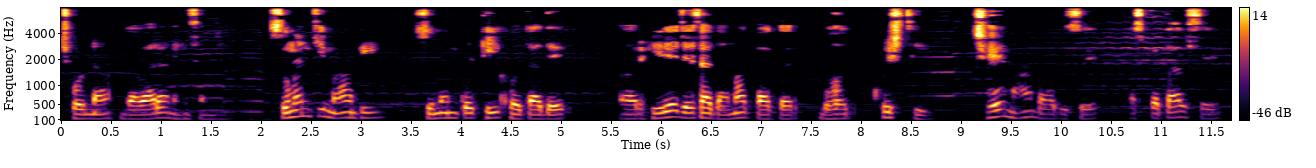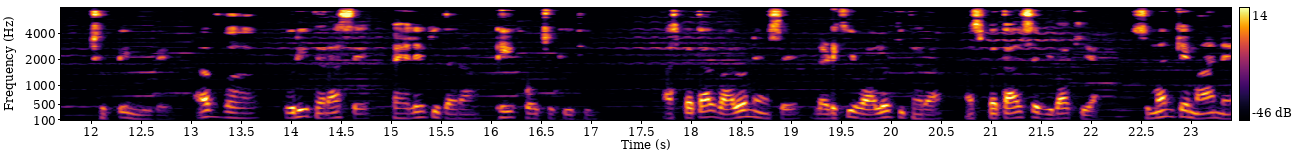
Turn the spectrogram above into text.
छोड़ना गवारा नहीं समझा। सुमन की माँ भी सुमन को ठीक होता देख और हीरे जैसा दामाद पाकर बहुत खुश थी। छह माह बाद उसे अस्पताल से छुट्टी मिल गई। अब वह पूरी तरह से पहले की तरह ठीक हो चुकी थी। अस्पताल वालों ने उसे लड़की वालों की तरह अस्पताल से विदा किया। सुमन के माँ ने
